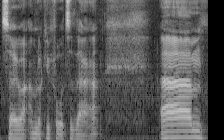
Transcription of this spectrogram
So uh, I'm looking forward to that. Um,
